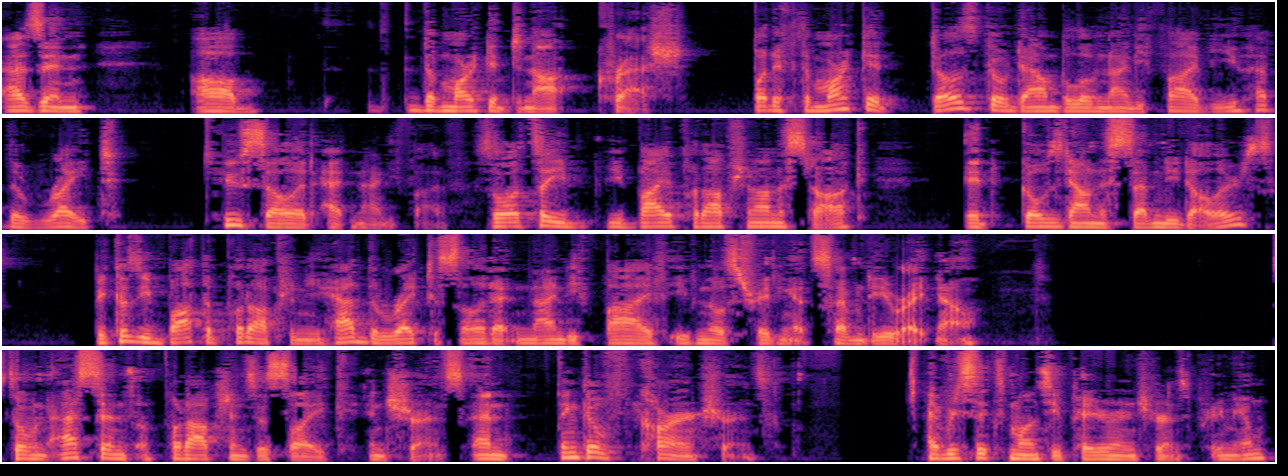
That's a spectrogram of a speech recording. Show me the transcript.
as in uh, the market did not crash. But if the market does go down below 95, you have the right to sell it at 95. So let's say you, you buy a put option on a stock, it goes down to $70. Because you bought the put option, you had the right to sell it at 95, even though it's trading at 70 right now. So in essence, a put options is like insurance. And think of car insurance. Every six months, you pay your insurance premium.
